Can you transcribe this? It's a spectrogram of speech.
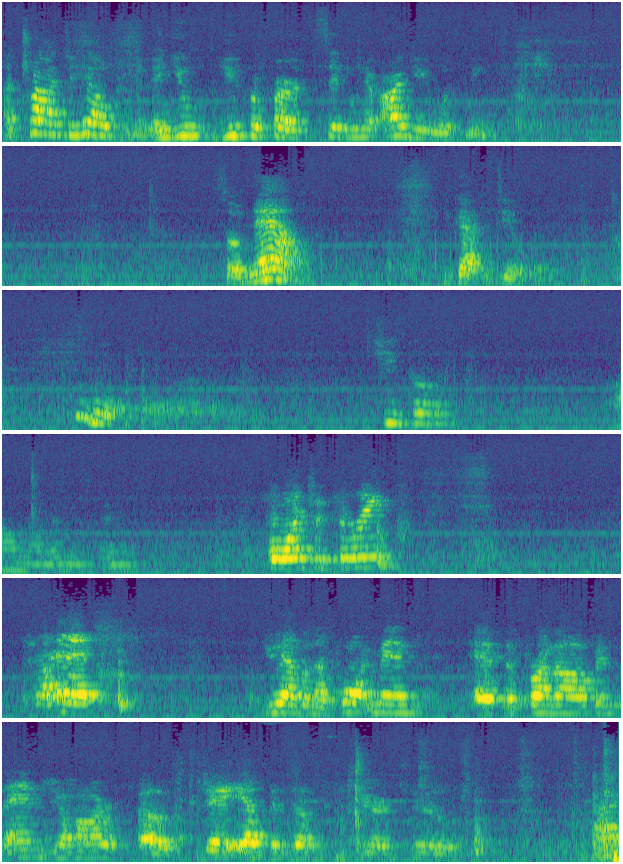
I tried to help you, and you, you preferred sitting here arguing with me. So now, you got to deal with it. She's gone. I don't let me see. Four to three. Have an appointment at the front office and your heart, uh, JF is up here too. Hi.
